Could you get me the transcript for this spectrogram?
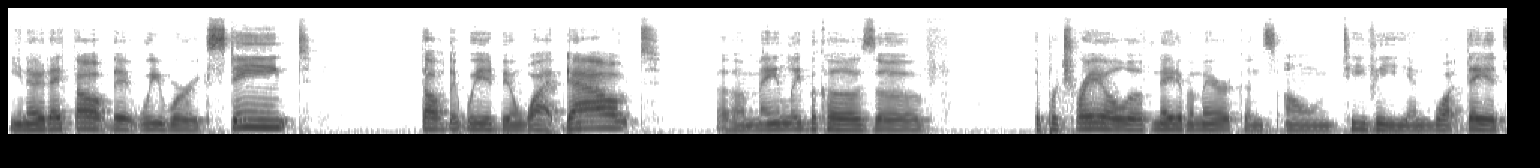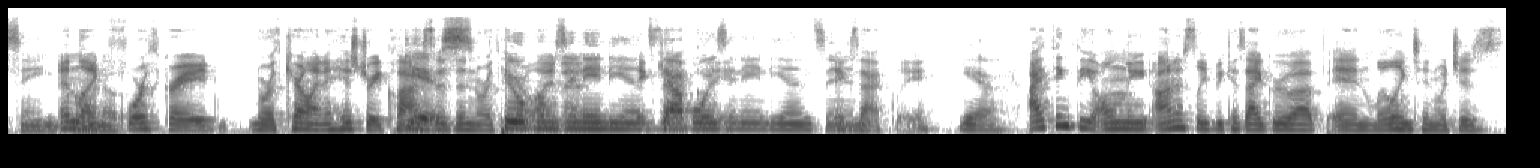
you know, they thought that we were extinct, thought that we had been wiped out, uh, mainly because of the portrayal of Native Americans on TV and what they had seen. And like up. fourth grade North Carolina history classes in North Pilgrims Carolina. Pilgrims and Indians, Exactly. Cowboys and Indians, and Exactly. yeah, I think the only, honestly, because I grew up in Lillington, which is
